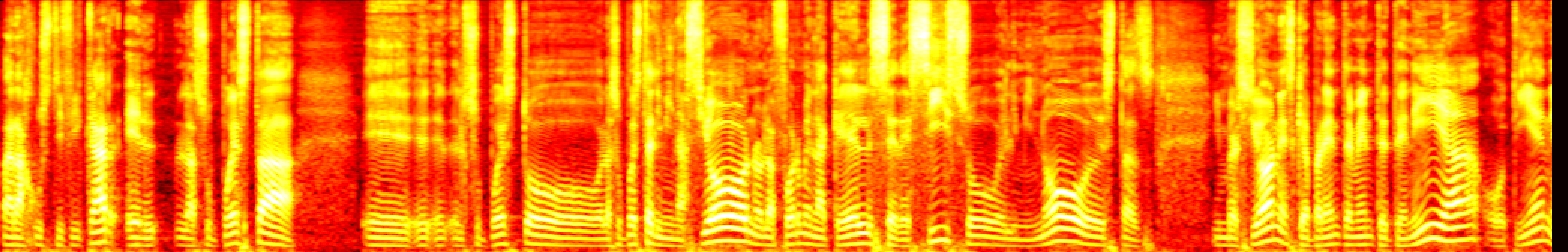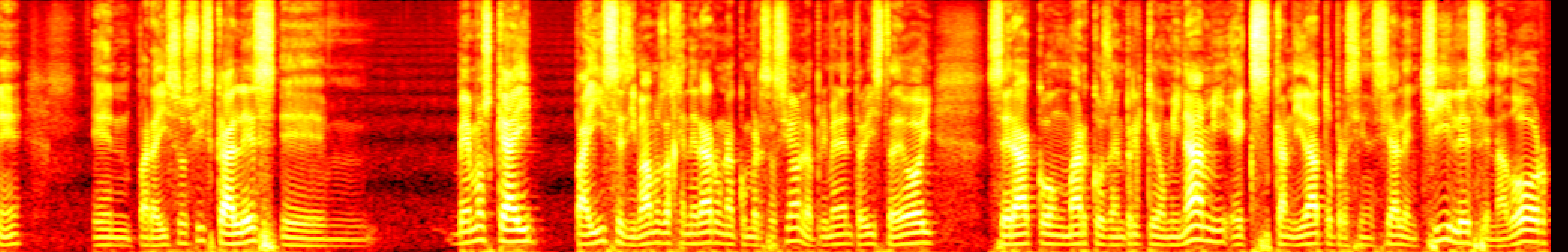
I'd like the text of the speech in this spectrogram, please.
para justificar el, la supuesta eh, el, supuesto la supuesta eliminación o la forma en la que él se deshizo, eliminó estas inversiones que aparentemente tenía o tiene en paraísos fiscales, em, vemos que hay países y vamos a generar una conversación. La primera entrevista de hoy será con Marcos Enrique Ominami, ex candidato presidencial en Chile, senador,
